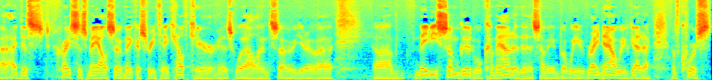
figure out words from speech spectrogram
uh, this crisis may also make us rethink healthcare as well, and so you know. Uh, um, maybe some good will come out of this. I mean, but we right now we've got to, of course,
